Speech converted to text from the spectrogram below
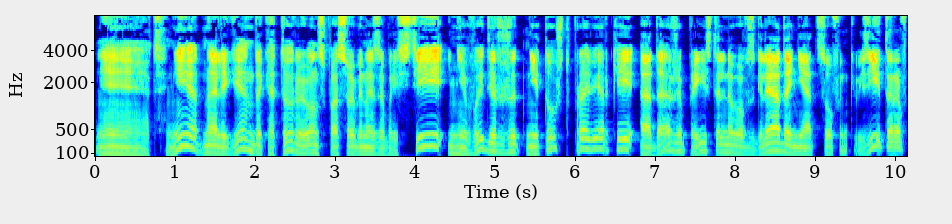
Нет, ни одна легенда, которую он способен изобрести, не выдержит не то что проверки, а даже пристального взгляда ни отцов-инквизиторов,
